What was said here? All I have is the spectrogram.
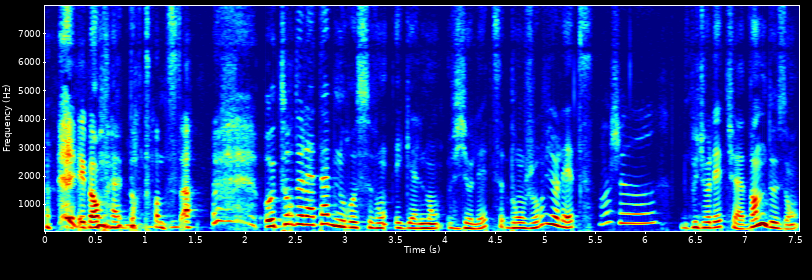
Eh ben, on va d'entendre ça. Autour de la table, nous recevons également Violette. Bonjour Violette. Bonjour. Violette, tu as 22 ans.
